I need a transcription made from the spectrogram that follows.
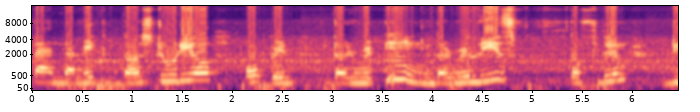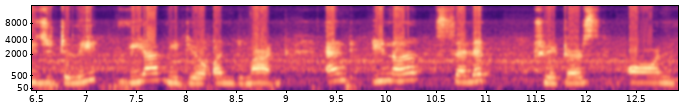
pandemic, the studio opened the, re- the release the film digitally via video on demand and in a select theaters on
